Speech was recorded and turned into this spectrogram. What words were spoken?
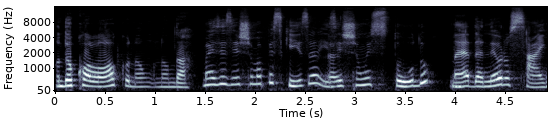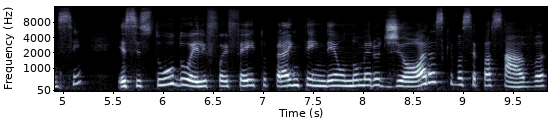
quando eu coloco, não, não dá. Mas existe uma pesquisa, é. existe é. um estudo né, da Neuroscience. Esse estudo ele foi feito para entender o número de horas que você passava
